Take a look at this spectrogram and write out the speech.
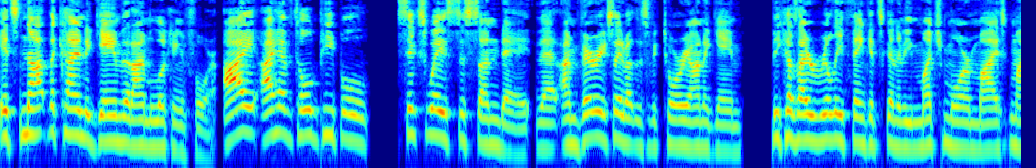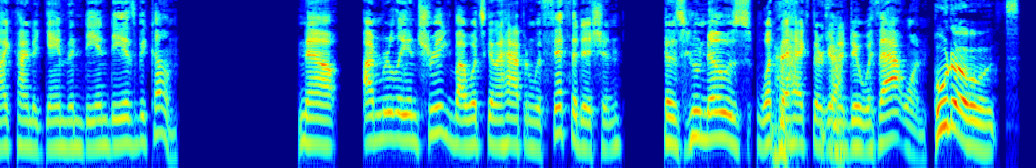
it's not the kind of game that I'm looking for. I I have told people six ways to Sunday that I'm very excited about this Victoriana game because I really think it's going to be much more my my kind of game than D&D has become. Now, I'm really intrigued by what's going to happen with 5th edition cuz who knows what the heck they're going to do with that one. Who knows?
